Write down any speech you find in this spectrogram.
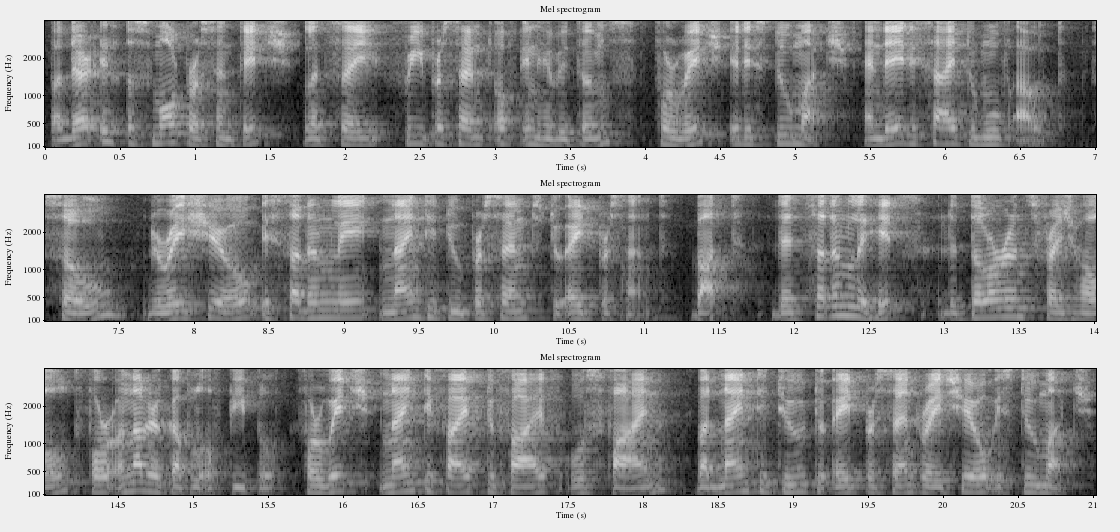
But there is a small percentage, let's say 3% of inhabitants, for which it is too much and they decide to move out. So, the ratio is suddenly 92% to 8%. But that suddenly hits the tolerance threshold for another couple of people, for which 95 to 5 was fine, but 92 to 8% ratio is too much.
